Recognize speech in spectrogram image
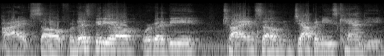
Alright, so for this video, we're gonna be trying some Japanese candy.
